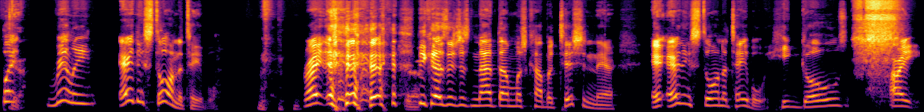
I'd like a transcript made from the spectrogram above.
But yeah. really, everything's still on the table, right? yeah. Because there's just not that much competition there. Everything's still on the table. He goes, all right.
